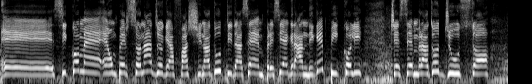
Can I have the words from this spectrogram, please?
E siccome è un personaggio che affascina tutti da sempre, sia grandi che piccoli, ci è sembrato giusto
